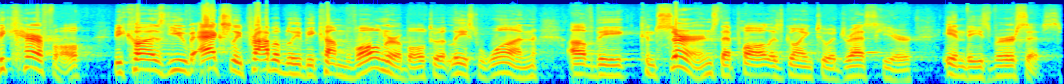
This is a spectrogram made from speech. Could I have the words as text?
be careful because you've actually probably become vulnerable to at least one of the concerns that Paul is going to address here in these verses.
